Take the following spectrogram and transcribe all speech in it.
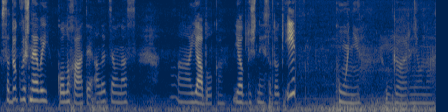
Садок вишневий коло хати, але це у нас а, яблука, яблучний садок. І коні гарні у нас.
